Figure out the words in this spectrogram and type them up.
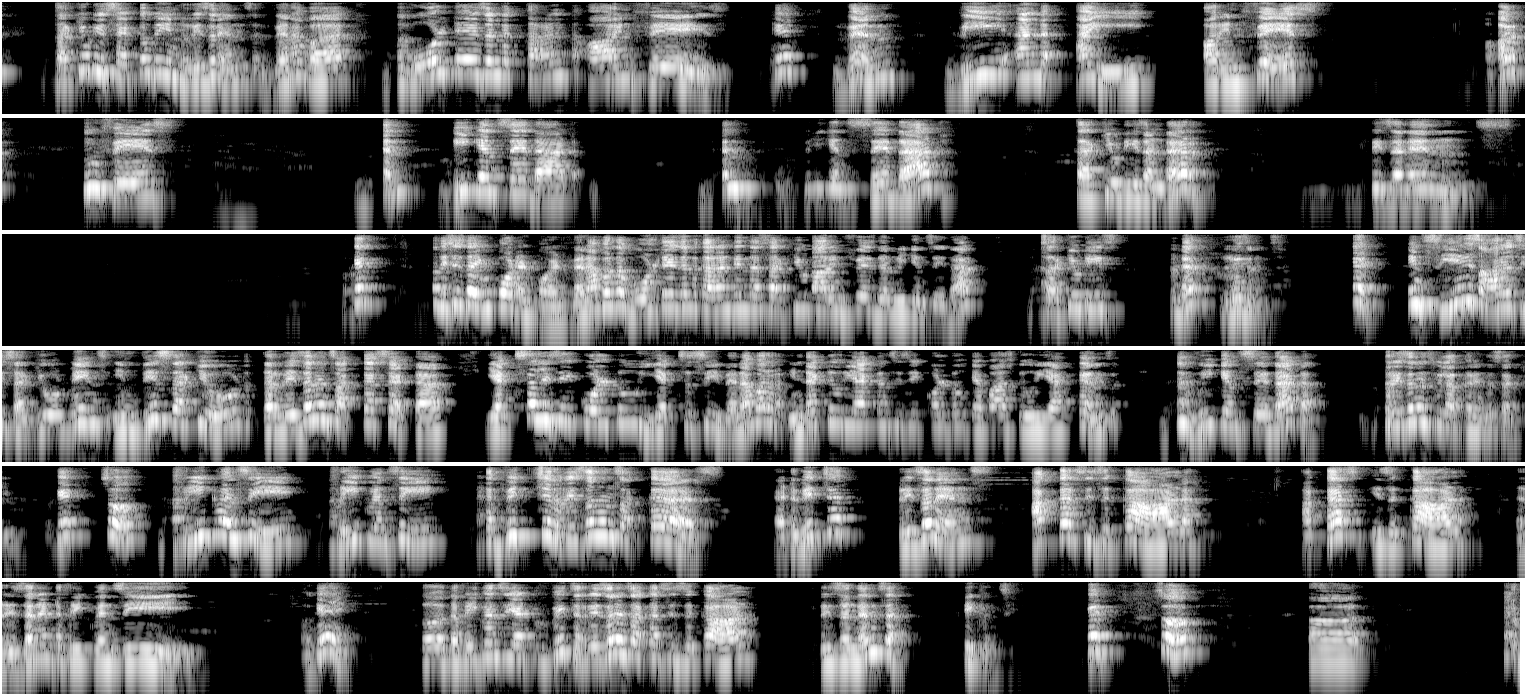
Circuit is said to be in resonance whenever the voltage and the current are in phase. Okay, when V and I are in phase, are in phase, then we can say that, then we can say that circuit is under resonance. Okay. So this is the important point. Whenever the voltage and current in the circuit are in phase, then we can say that the circuit is under resonance. Okay. In series RLC circuit means in this circuit, the resonance occurs at uh, XL is equal to XC. Whenever inductive reactance is equal to capacitive reactance, then we can say that the resonance will occur in the circuit. Okay. So, the frequency, the frequency at which resonance occurs, at which resonance occurs is called, occurs is called resonant frequency. Okay. So, the frequency at which resonance occurs is called resonance frequency. Okay. So, uh, at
